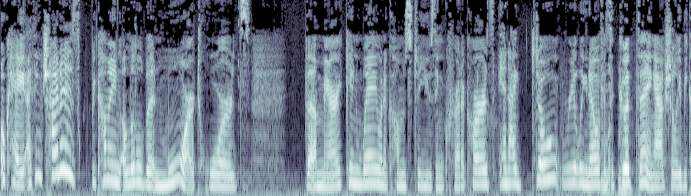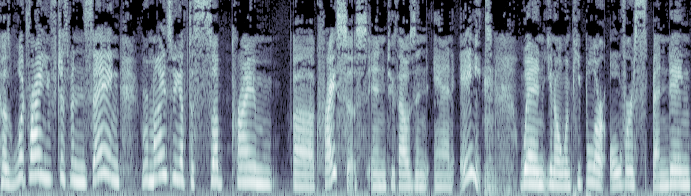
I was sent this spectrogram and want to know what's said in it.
Okay, I think China is becoming a little bit more towards the American way when it comes to using credit cards, and I don't really know if it's a good thing actually, because what Ryan you've just been saying reminds me of the subprime uh, crisis in 2008 mm. when you know when people are overspending,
